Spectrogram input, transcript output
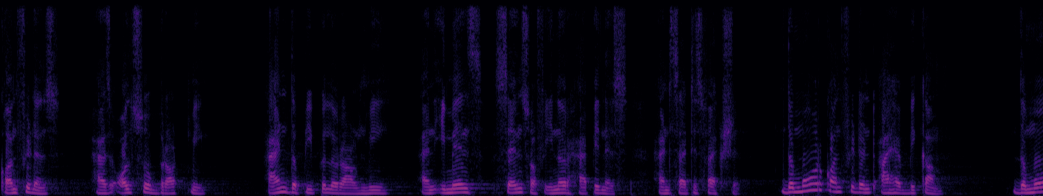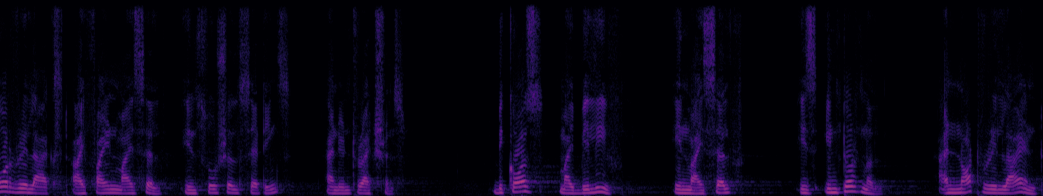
Confidence has also brought me and the people around me an immense sense of inner happiness and satisfaction. The more confident I have become, the more relaxed I find myself in social settings and interactions. Because my belief in myself is internal and not reliant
